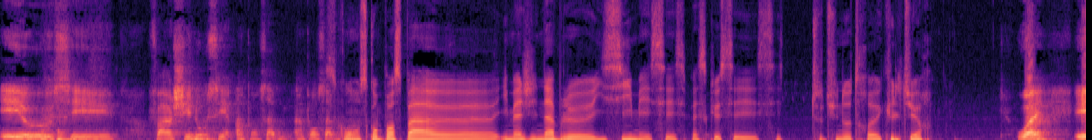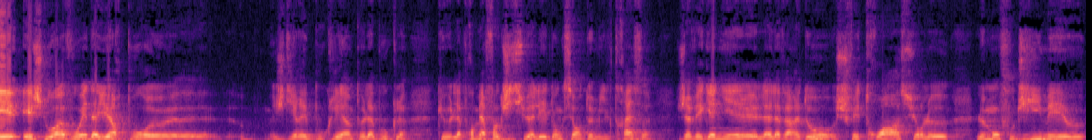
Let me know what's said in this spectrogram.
Et euh, c'est... Enfin, chez nous, c'est impensable, impensable. Ce qu'on ne pense pas euh, imaginable ici, mais c'est parce que c'est toute une autre culture. Ouais, et, et je dois avouer d'ailleurs pour, euh, je dirais boucler un peu la boucle, que la première fois que j'y suis allé, donc c'est en 2013, j'avais gagné la Lavaredo, je fais 3 sur le, mont Fuji, mais euh,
